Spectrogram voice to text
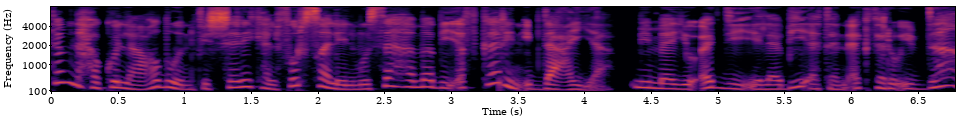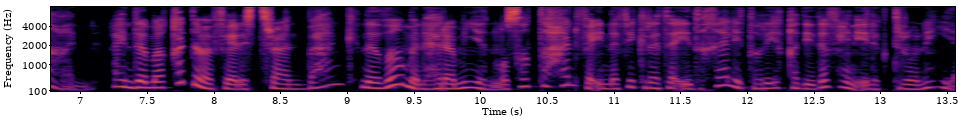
تمنح كل عضو في الشركة الفرصة للمساهمة بأفكار إبداعية، مما يؤدي إلى بيئة أكثر إبداعًا. عندما قدم فيرست راند بانك نظامًا هرميًا مسطحًا، فإن فكرة إدخال طريقة دفع إلكترونية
